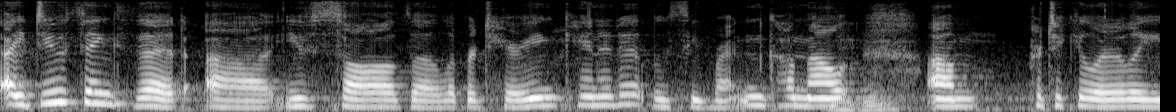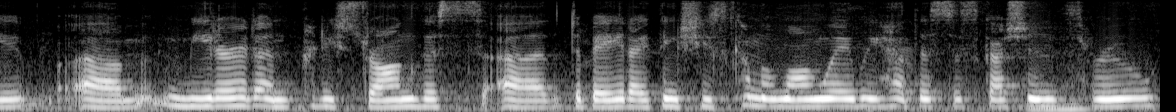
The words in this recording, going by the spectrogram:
I, I do think that uh, you saw the Libertarian candidate, Lucy Brenton, come out. Um, particularly um, metered and pretty strong this uh, debate. I think she's come a long way. We had this discussion through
